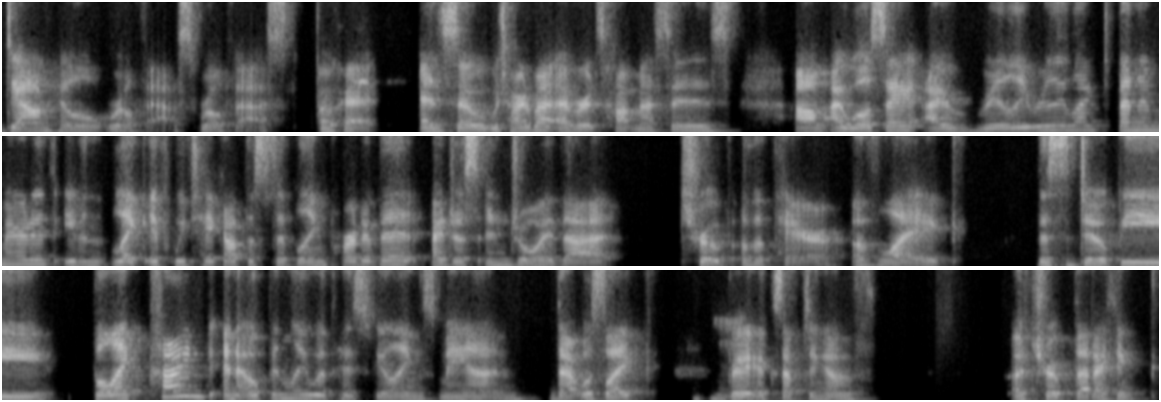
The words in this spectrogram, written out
downhill real fast, real fast. Okay. And so we talked about Everett's hot messes. Um, I will say I really, really liked Ben and Meredith. Even like if we take out the sibling part of it, I just enjoy that trope of a pair of like this dopey, but like kind and openly with his feelings man that was like Mm-hmm. very accepting of a trope that I think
